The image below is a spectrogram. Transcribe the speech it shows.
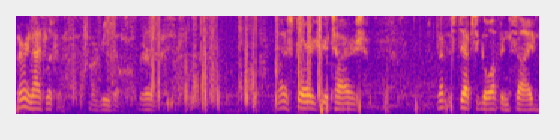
Very nice looking RV though. Very nice. A lot of storage your tires. Got the steps that go up inside.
